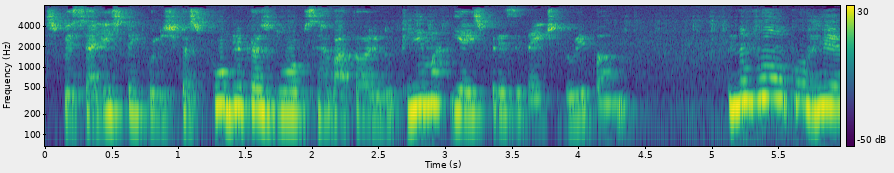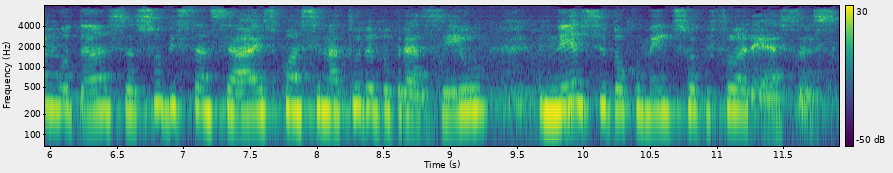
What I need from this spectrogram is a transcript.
especialista em políticas públicas do Observatório do Clima e ex-presidente do IBAMA. Não vão ocorrer mudanças substanciais com a assinatura do Brasil nesse documento sobre florestas.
